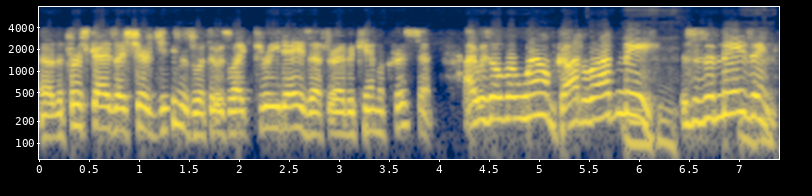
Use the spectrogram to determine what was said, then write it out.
uh, the first guys I shared Jesus with, it was like three days after I became a Christian. I was overwhelmed. God loved me. Mm-hmm. This is amazing.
